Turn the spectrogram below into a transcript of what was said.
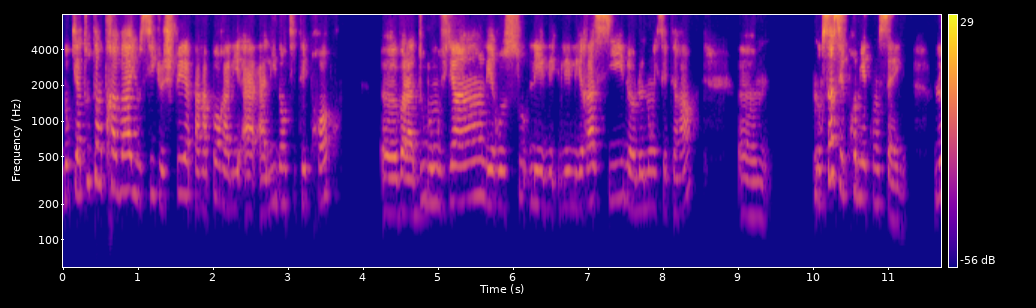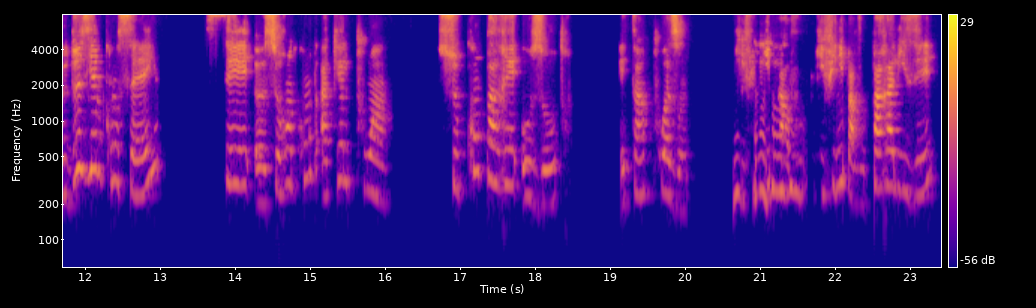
Donc il y a tout un travail aussi que je fais par rapport à l'identité propre, euh, voilà, d'où l'on vient, les, les, racines, le nom, etc. Donc ça, c'est le premier conseil. Le deuxième conseil, c'est euh, se rendre compte à quel point se comparer aux autres est un poison qui finit par vous, qui finit par vous paralyser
